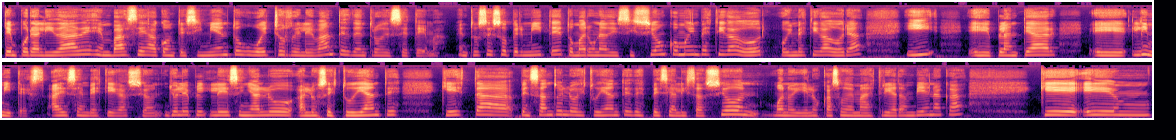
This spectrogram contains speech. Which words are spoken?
temporalidades en base a acontecimientos u hechos relevantes dentro de ese tema. Entonces eso permite tomar una decisión como investigador o investigadora y eh, plantear eh, límites a esa investigación. Yo le, señalo a los estudiantes que está pensando en los estudiantes de especialización, bueno, y en los casos de maestría también acá, que em,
